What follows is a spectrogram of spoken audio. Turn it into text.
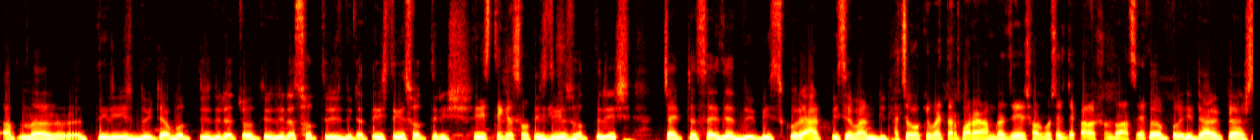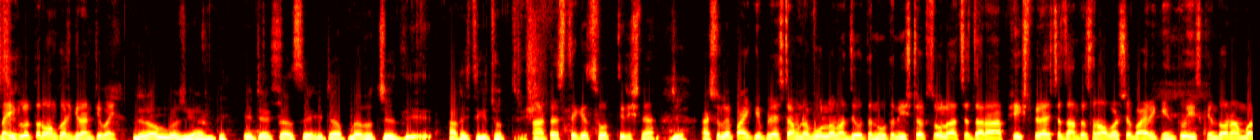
আপনার তিরিশ দুইটা বত্রিশ দুইটা চৌত্রিশ দুইটা ছত্রিশ দুইটা তিরিশ থেকে ছত্রিশ। তিরিশ থেকে তিরিশ ছত্রিশ থেকে ছত্রিশ চারটা সাইজে দুই পিস করে আট পিসে বান্ডিল আচ্ছা ওকে ভাই তারপরে আমরা যে সর্বশেষ যে কালেকশনটা আছে। তারপর এটা ভাই আসছে। এগুলো তো রংকশ গ্যারান্টি ভাই। রঙ্গস গ্যারান্টি এটা একটা আছে এটা আপনার হচ্ছে আঠাশ থেকে ছত্রিশ। আঠাশ থেকে ছত্রিশ না? আসলে পাইকি প্রাইসটা আমরা বললাম না যেহেতু নতুন স্টক চলে আছে যারা ফিক্সড প্রাইসটা জানতে চান অবশ্যই বাইরে কিন্তু স্ক্রিন দেওয়া নাম্বার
